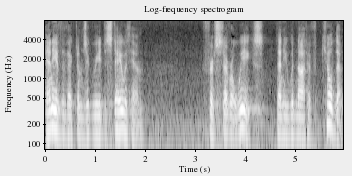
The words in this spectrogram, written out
any of the victims agreed to stay with him for several weeks, then he would not have killed them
